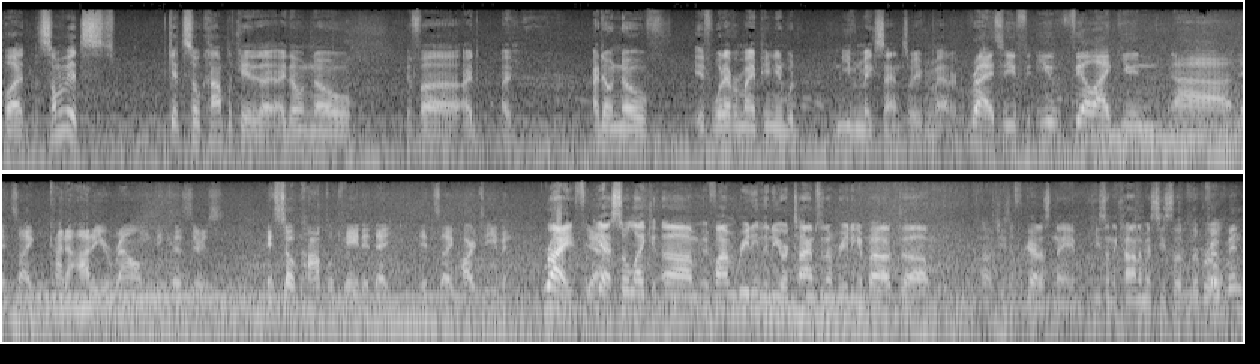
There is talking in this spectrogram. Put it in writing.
but some of it's gets so complicated. I, I don't know if uh, I, I I don't know if, whatever my opinion would even make sense or even matter. Right. So you f- you feel like you uh, it's like kind of out of your realm because there's it's so complicated that it's like hard to even. Right. Yeah. Yeah. so, like, um, if I'm reading the New York Times and I'm reading about, um, oh, jeez, I forgot his name. He's an economist. He's a liberal. Krugman?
